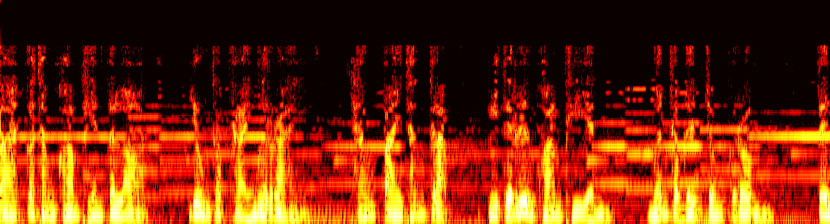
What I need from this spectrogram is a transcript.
บาตก็ทำความเพียรตลอด ยุ่งกับใครเมื่อไหร่ ทั้งไปทั้งกลับมีแต่เรื่องความเพียร เหมือนกับเดินจงกรม เป็น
